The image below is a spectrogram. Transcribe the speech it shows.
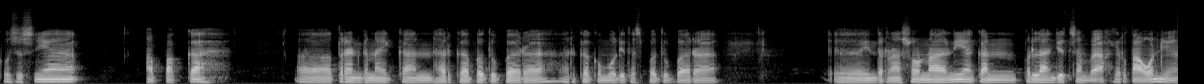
Khususnya apakah uh, tren kenaikan harga batubara Harga komoditas batubara uh, internasional ini akan berlanjut sampai akhir tahun ya.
